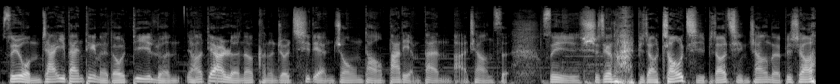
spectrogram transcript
所以我们家一般订的都是第一轮，然后第二轮呢可能就七点钟到八点半吧这样子，所以时间都还比较着急、比较紧张的，必须要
